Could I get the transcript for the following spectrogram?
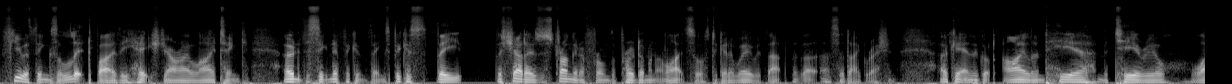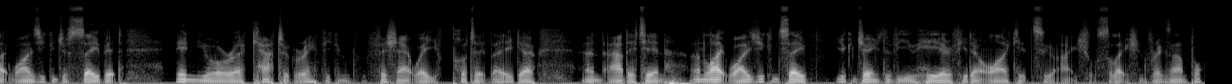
fewer things are lit by the HDRI lighting only the significant things because the the shadows are strong enough from the predominant light source to get away with that, but that, that's a digression. Okay, and they've got island here, material, likewise, you can just save it in your uh, category. If you can fish out where you've put it, there you go, and add it in. And likewise, you can save, you can change the view here if you don't like it to actual selection, for example,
